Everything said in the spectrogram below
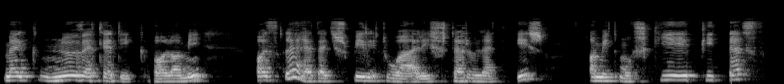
megnövekedik valami, az lehet egy spirituális terület is, amit most kiépítesz,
